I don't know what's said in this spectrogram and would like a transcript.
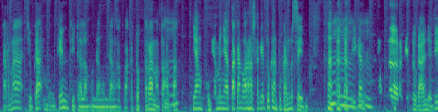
karena juga mungkin di dalam undang-undang apa kedokteran atau mm -hmm. apa yang punya menyatakan orang sakit itu kan bukan mesin. Mm -hmm. tapi kan dokter gitu kan. Jadi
